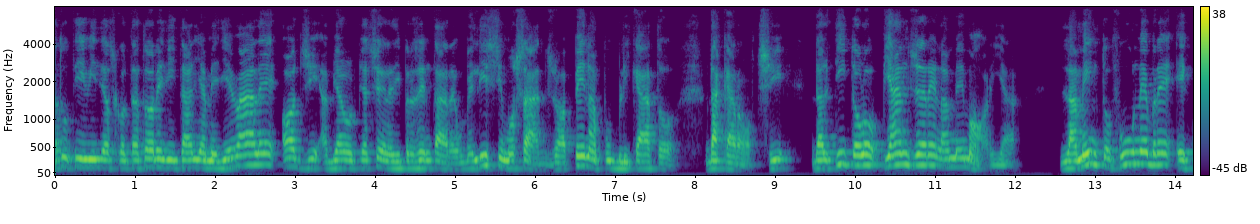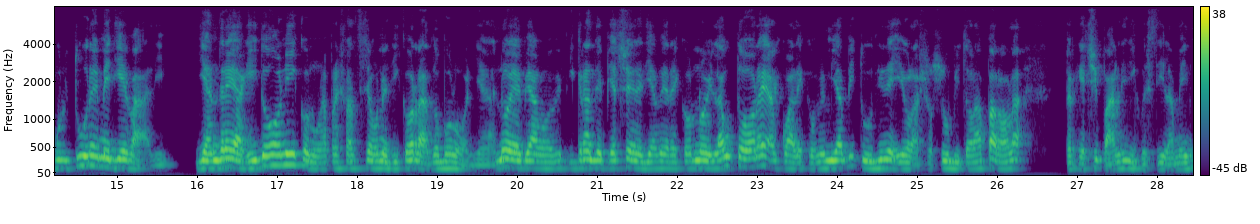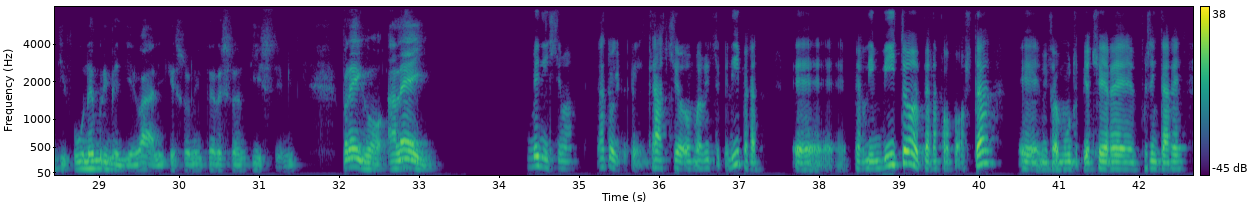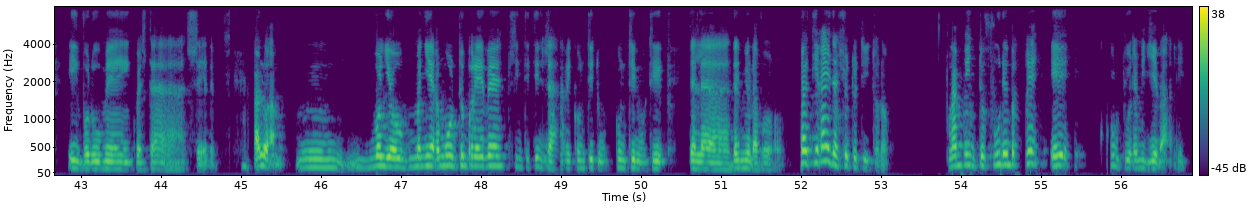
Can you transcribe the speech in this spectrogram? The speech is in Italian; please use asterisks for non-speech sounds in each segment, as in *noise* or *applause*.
a tutti i videoascoltatori di Italia Medievale. Oggi abbiamo il piacere di presentare un bellissimo saggio appena pubblicato da Carocci dal titolo Piangere la memoria, lamento funebre e culture medievali di Andrea Ghidoni con una prefazione di Corrado Bologna. Noi abbiamo il grande piacere di avere con noi l'autore al quale come mia abitudine io lascio subito la parola perché ci parli di questi lamenti funebri medievali che sono interessantissimi. Prego, a lei. Benissimo, Intanto ringrazio Maurizio Cadì per, eh, per l'invito e per la proposta. Eh, mi fa molto piacere presentare il volume in questa sede. Allora, mh, mm, voglio in maniera molto breve sintetizzare i contitu- contenuti del, del mio lavoro. Partirei dal sottotitolo Lamento funebre e culture medievali.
